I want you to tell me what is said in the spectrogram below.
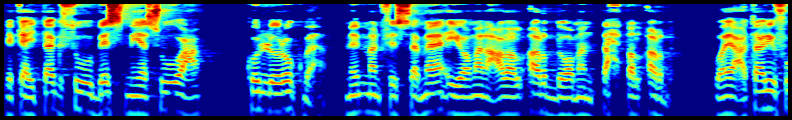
لكي تجثو باسم يسوع كل ركبة ممن في السماء ومن على الأرض ومن تحت الأرض. ويعترف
